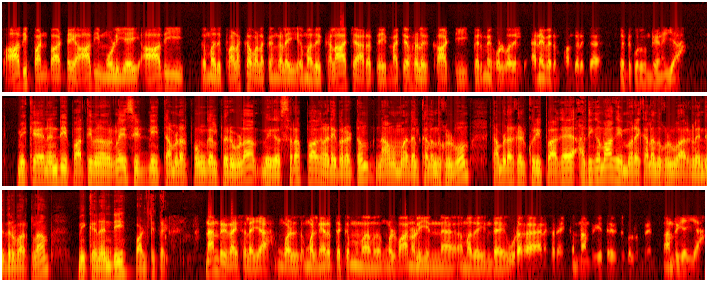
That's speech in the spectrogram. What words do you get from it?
ஆதி பண்பாட்டை ஆதி மொழியை ஆதி எமது பழக்க வழக்கங்களை எமது கலாச்சாரத்தை மற்றவர்களுக்கு காட்டி பெருமை கொள்வதில் அனைவரும் பங்கெடுக்க கேட்டுக்கொள்கின்றேன் ஐயா. மிக்க நன்றி பார்த்திபன் அவர்களே. சிட்னி தமிழர் பொங்கல் பெருவிழா மிக சிறப்பாக நடைபெறட்டும். நாமும் அதில் கலந்து கொள்வோம். தமிழர்கள் குறிப்பாக அதிகமாக இம்முறை கலந்து கொள்வார்கள் என்று எதிர்பார்க்கலாம். மிக்க நன்றி வாழ்த்துக்கள். நன்றி ரைசல் ஐயா. உங்கள் உங்கள் நேரத்துக்கும் உங்கள் வானொலியின் எமது இந்த ஊடக அனுசரணைக்கும் நன்றியை தெரிவித்துக் கொள்கின்றேன். நன்றி ஐயா.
